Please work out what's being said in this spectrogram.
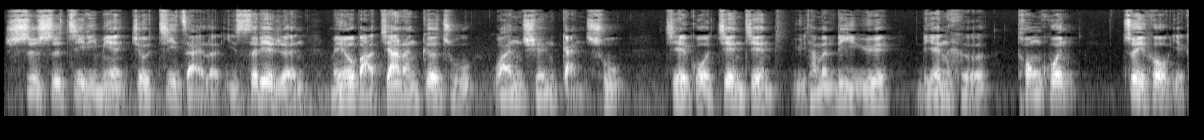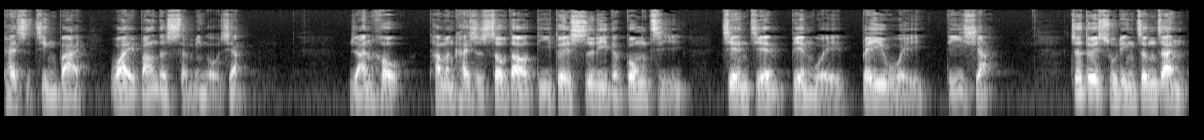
士师记》里面就记载了以色列人没有把迦南各族完全赶出，结果渐渐与他们立约、联合、通婚，最后也开始敬拜外邦的神明偶像。然后他们开始受到敌对势力的攻击，渐渐变为卑微低下。这对属灵征战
